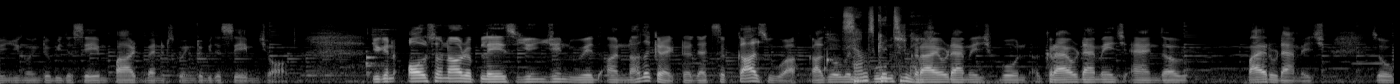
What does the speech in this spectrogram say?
you're going to be the same part when it's going to be the same job you can also now replace Yunjin with another character that's a Kazuha. Kazuha will Sounds boost cryo damage, bone cryo damage, and the pyro damage. So,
